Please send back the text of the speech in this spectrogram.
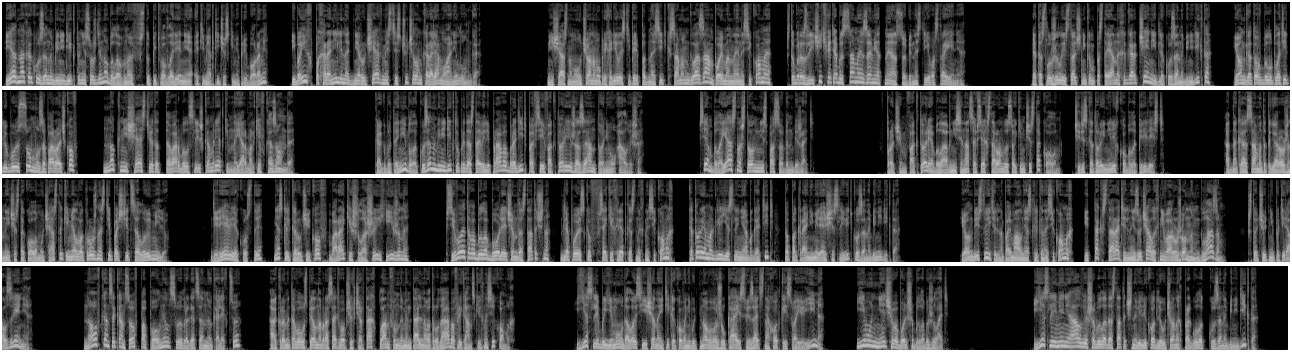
И однако кузену Бенедикту не суждено было вновь вступить во владение этими оптическими приборами, ибо их похоронили на дне ручья вместе с чучелом короля Муани Лунга. Несчастному ученому приходилось теперь подносить к самым глазам пойманное насекомое, чтобы различить хотя бы самые заметные особенности его строения. Это служило источником постоянных огорчений для кузена Бенедикта, и он готов был уплатить любую сумму за пару очков, но, к несчастью, этот товар был слишком редким на ярмарке в Казонде. Как бы то ни было, кузену Бенедикту предоставили право бродить по всей фактории Жозе Антониу Алвиша. Всем было ясно, что он не способен бежать. Впрочем, фактория была обнесена со всех сторон высоким чистоколом, через который нелегко было перелезть. Однако сам этот огороженный чистоколом участок имел в окружности почти целую милю. Деревья, кусты, несколько ручейков, бараки, шалаши, хижины, всего этого было более чем достаточно для поисков всяких редкостных насекомых, которые могли, если не обогатить, то, по крайней мере, осчастливить кузена Бенедикта. И он действительно поймал несколько насекомых и так старательно изучал их невооруженным глазом, что чуть не потерял зрение. Но, в конце концов, пополнил свою драгоценную коллекцию, а кроме того успел набросать в общих чертах план фундаментального труда об африканских насекомых. Если бы ему удалось еще найти какого-нибудь нового жука и связать с находкой свое имя, ему нечего больше было бы желать. Если имение Алвиша было достаточно велико для ученых прогулок кузена Бенедикта,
